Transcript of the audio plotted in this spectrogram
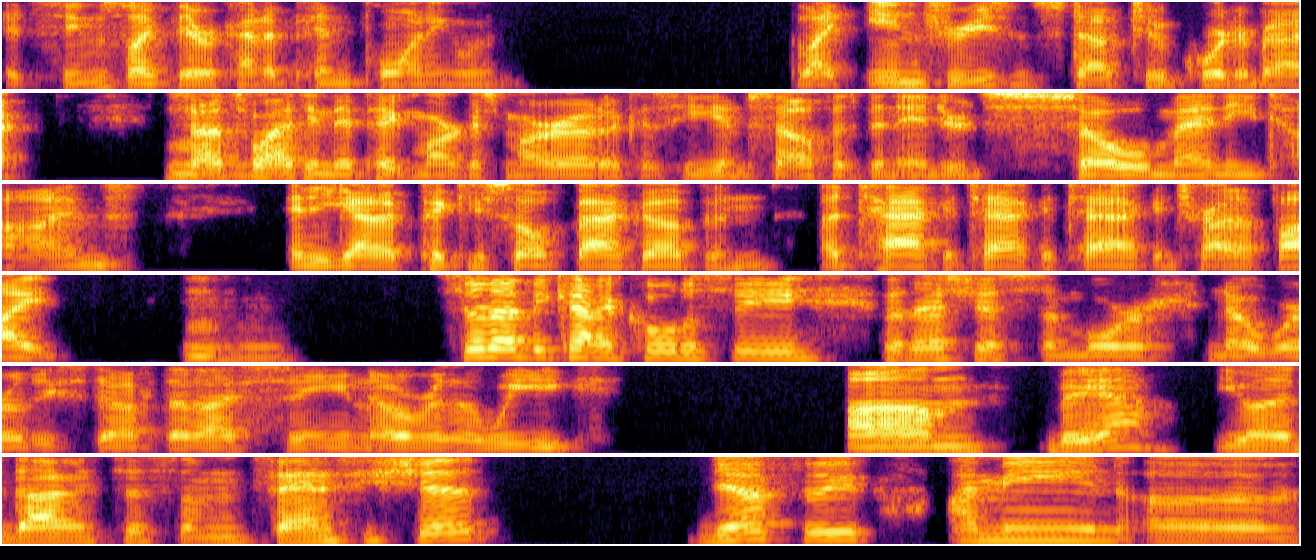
it seems like they were kind of pinpointing like injuries and stuff to a quarterback. So mm-hmm. that's why I think they picked Marcus Mariota because he himself has been injured so many times, and you got to pick yourself back up and attack, attack, attack, and try to fight. Mm-hmm. So that'd be kind of cool to see, but that's just some more noteworthy stuff that I've seen over the week. Um, but yeah, you want to dive into some fantasy shit? Yeah, I feel you. I mean, uh,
